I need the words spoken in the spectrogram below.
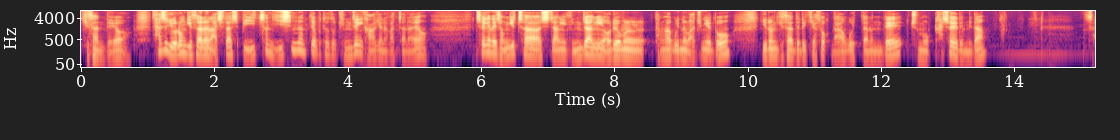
기사인데요. 사실 이런 기사는 아시다시피 2020년 때부터도 굉장히 강하게 나갔잖아요. 최근에 전기차 시장이 굉장히 어려움을 당하고 있는 와중에도 이런 기사들이 계속 나오고 있다는데 주목하셔야 됩니다. 자,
